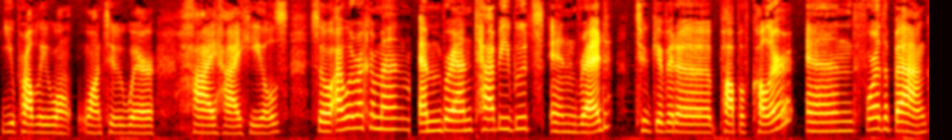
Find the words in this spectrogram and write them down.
you probably won't want to wear high, high heels. So I would recommend M brand tabi boots in red to give it a pop of color. And for the bag,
